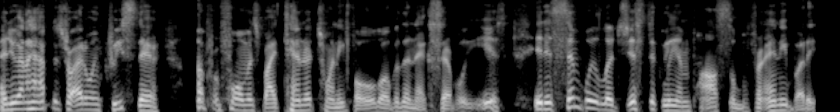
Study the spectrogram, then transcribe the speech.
and you're going to have to try to increase their a performance by 10 or 20 fold over the next several years. It is simply logistically impossible for anybody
